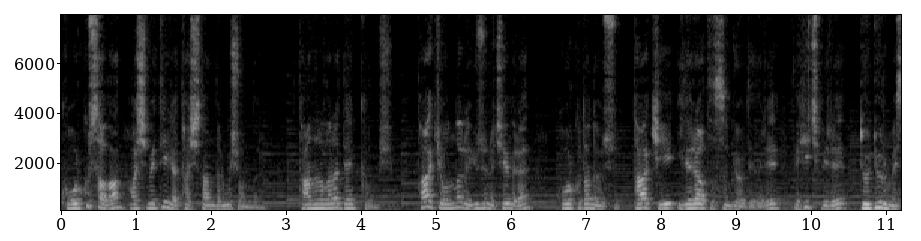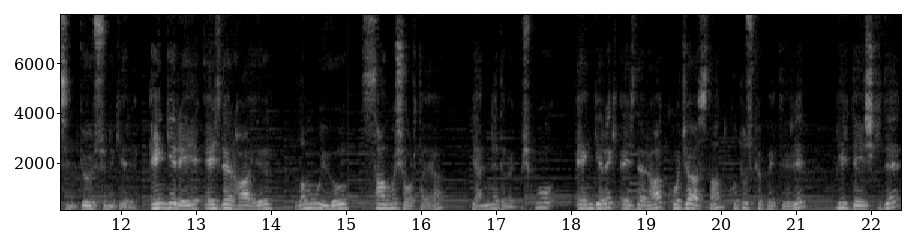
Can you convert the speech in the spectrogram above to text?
Korku salan haşmetiyle taşlandırmış onları. Tanrılara denk kılmış. Ta ki onlara yüzünü çeviren korkudan ölsün. Ta ki ileri atılsın gövdeleri ve hiçbiri dödürmesin göğsünü geri. Engereyi, ejderhayı, Lamu'yu salmış ortaya. Yani ne demekmiş bu? Engerek, ejderha, koca aslan, kuduz köpekleri bir değişkide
